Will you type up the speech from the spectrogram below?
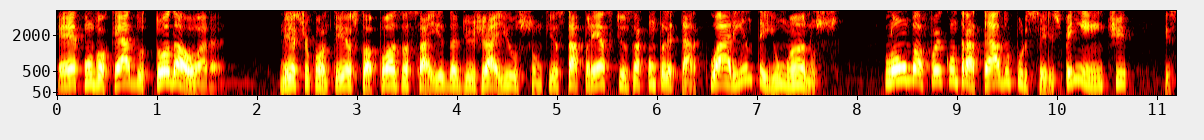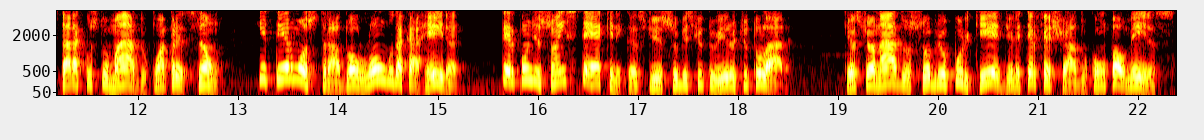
é convocado toda hora. Neste contexto, após a saída de Jailson, que está prestes a completar 41 anos, Lomba foi contratado por ser experiente, estar acostumado com a pressão e ter mostrado ao longo da carreira ter condições técnicas de substituir o titular. Questionado sobre o porquê de ele ter fechado com o Palmeiras,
